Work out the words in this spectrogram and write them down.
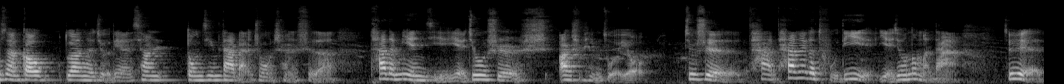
算高端的酒店，像东京、大阪这种城市的，它的面积也就是十二十平左右，就是它它那个土地也就那么大，就是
